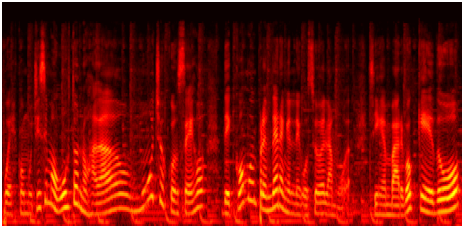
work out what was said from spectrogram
Pues con muchísimo gusto nos ha dado muchos consejos de cómo emprender en el negocio de la moda. Sin embargo, quedó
